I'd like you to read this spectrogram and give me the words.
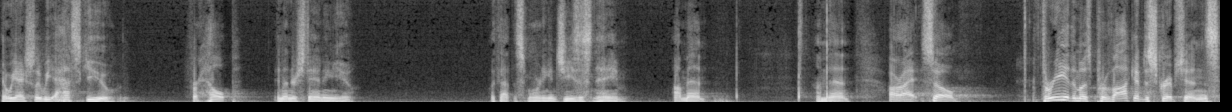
And we actually we ask you for help in understanding you. With that this morning, in Jesus' name, amen. Amen. All right, so three of the most provocative descriptions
